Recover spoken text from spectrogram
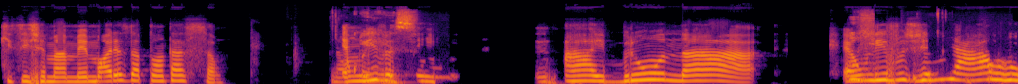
que se chama Memórias da Plantação. Não é um livro assim. Ai, Bruna! É um livro genial!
